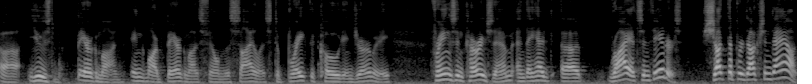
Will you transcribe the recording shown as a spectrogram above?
uh, used Bergman, Ingmar Bergman's film, The Silence, to break the code in Germany, Frings encouraged them, and they had uh, riots in theaters. Shut the production down.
